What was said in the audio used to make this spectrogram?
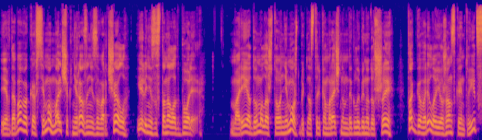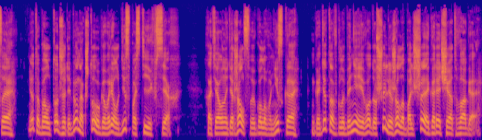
и вдобавок ко всему мальчик ни разу не заворчал или не застонал от боли. Мария думала, что он не может быть настолько мрачным до глубины души, так говорила ее женская интуиция. Это был тот же ребенок, что уговорил Ди спасти их всех. Хотя он и держал свою голову низко, где-то в глубине его души лежала большая горячая отвага.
